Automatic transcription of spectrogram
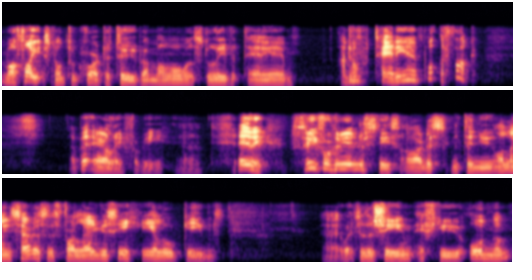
My flight's not till quarter to two, but my mum wants to leave at 10 a.m. I don't 10 a.m. What the fuck? A bit early for me. Uh, anyway, 343 Industries are discontinuing online services for legacy Halo games, uh, which is a shame if you own them.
